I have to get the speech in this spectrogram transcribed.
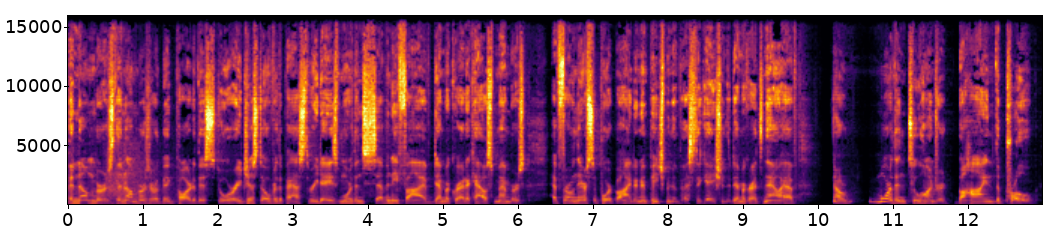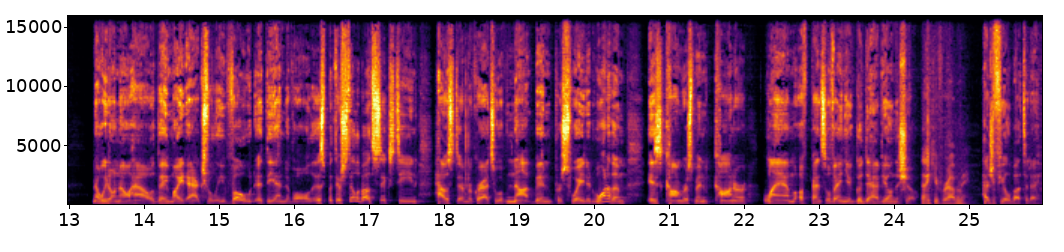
The numbers. The numbers are a big part of this story. Just over the past three days, more than 75 Democratic House members have thrown their support behind an impeachment investigation. The Democrats now have, you know, more than 200 behind the probe. Now, we don't know how they might actually vote at the end of all this, but there's still about 16 House Democrats who have not been persuaded. One of them is Congressman Connor Lamb of Pennsylvania. Good to have you on the show. Thank you for having me. How'd you feel about today?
